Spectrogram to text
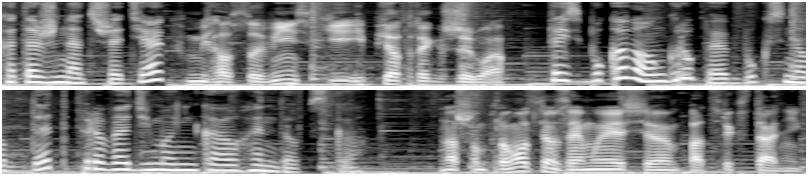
Katarzyna Trzeciak. Michał Sowiński i Piotrek Żyła. Facebookową grupę Books Not Dead prowadzi Monika Ochendowska. Naszą promocją zajmuje się Patryk Stanik.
